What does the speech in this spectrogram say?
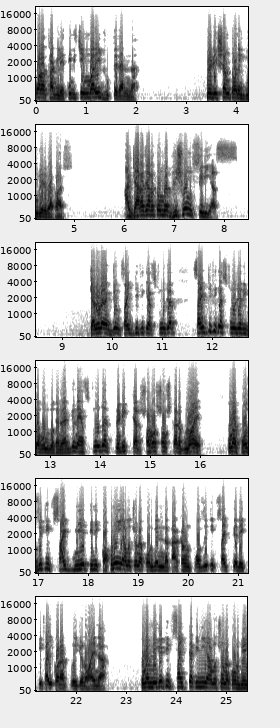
পরা থাকলে তিনি চেম্বারেই ঢুকতে দেন না। প্রেডিকশন তো অনেক দূরের ব্যাপার। আর যারা যারা তোমরা ভীষণ সিরিয়াস কেননা একজন সাইন্টিফিক অ্যাস্ট্রোলজার সাইন্টিফিক অ্যাস্ট্রোলজারই বা বলব কেন? একজন অ্যাস্ট্রোলজার প্রেডিক্টার সমাজ সংস্কারক নয়। তোমার পজিটিভ সাইড নিয়ে তিনি কখনোই আলোচনা করবেন না। তার কারণ পজিটিভ সাইডকে রেকটিফাই করার প্রয়োজন হয় না। তোমার নেগেটিভ সাইডটাকে নিয়ে আলোচনা করবে।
